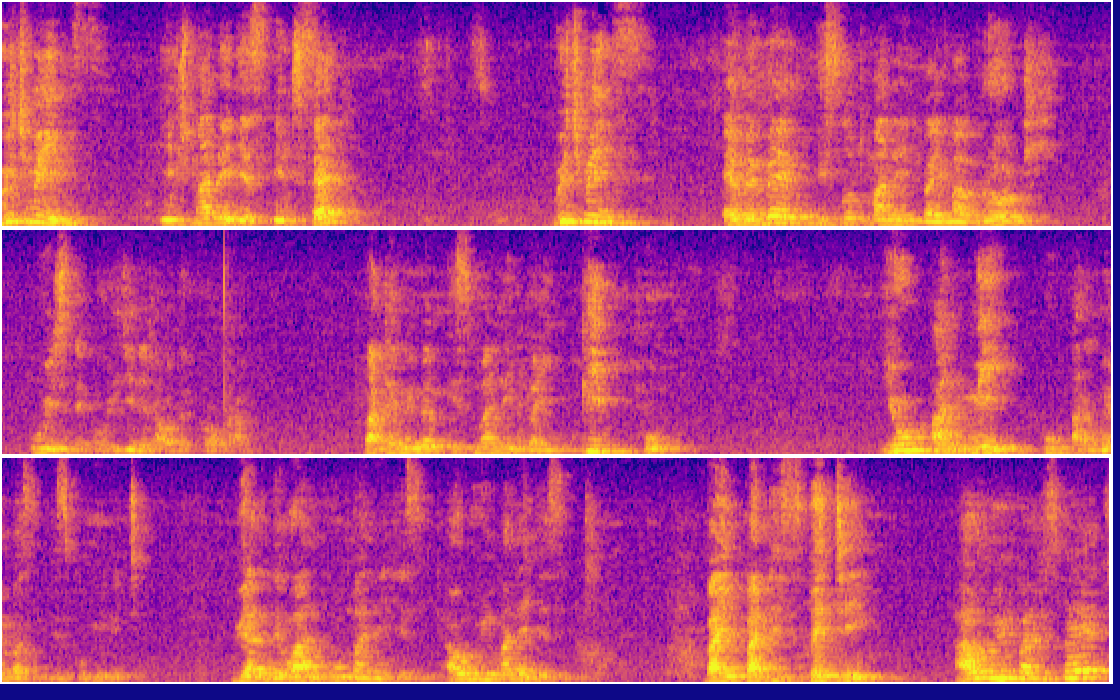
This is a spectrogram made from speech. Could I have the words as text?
which means it manages itself, which means MMM is not managed by Mabrodi, who is the originator of the program, but MMM is managed by people, you and me, who are members of this community. We are the one who manages it. How do we manage it? By participating. How do we participate?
